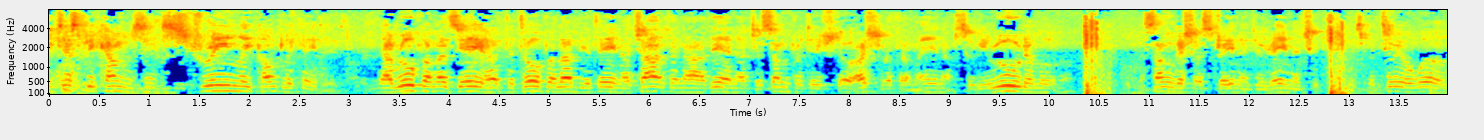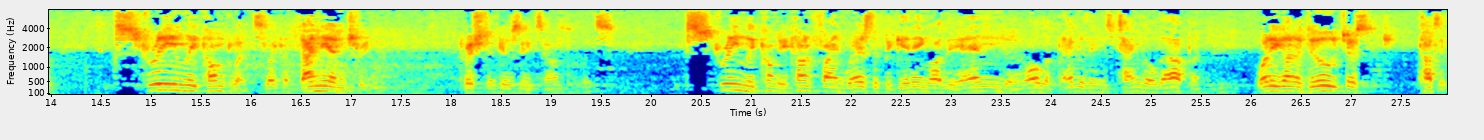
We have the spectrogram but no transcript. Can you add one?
it just becomes extremely complicated. Narupa masyeha tatopa labhyate na chantana adena cha sampratishto ashvatamena suvirudamu sangashastrena durena chitta. This material world is extremely complex, like a banyan tree. Krishna gives the example. It's extremely complex. You can't find where's the beginning or the end, and all the everything's tangled up. And what are you going to do? Just cut it.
